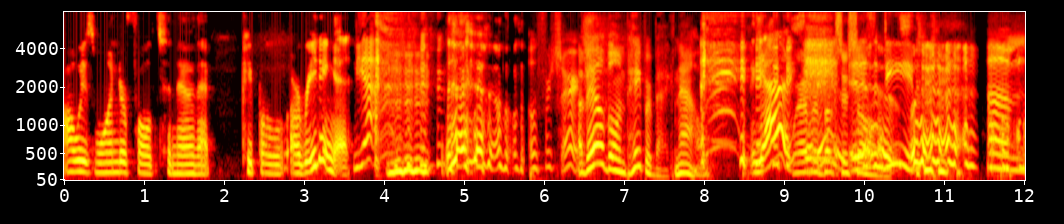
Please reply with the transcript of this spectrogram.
always wonderful to know that people are reading it. Yeah. oh, for sure. Available in paperback now. yes. Wherever books are sold. It is indeed. um,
